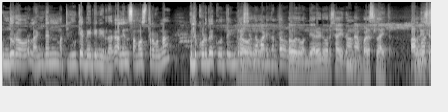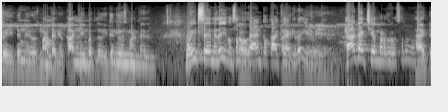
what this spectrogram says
ಗುಂದೂರು ಅವರು ಲಂಡನ್ ಮತ್ತು ಯು ಕೆ ಭೇಟಿ ನೀಡಿದಾಗ ಅಲ್ಲಿನ ಸಮವಸ್ತ್ರವನ್ನ ಇಲ್ಲಿ ಕೊಡಬೇಕು ಅಂತ ಇಂಟ್ರೆಸ್ಟ್ ಇಂದ ಮಾಡಿದಂತ ಹೌದು ಒಂದ್ ಎರಡು ವರ್ಷ ಇದನ್ನ ಬಳಸಲಾಯ್ತು. ಪೊಲೀಸರು ಇದನ್ನ ಯೂಸ್ ಮಾಡ್ತಾ ನೀವು ಕಾಕಿ ಬದಲು ಇದನ್ನ ಯೂಸ್ ಮಾಡ್ತಾ ಇದ್ರು. ವೈಟ್ ಸೇಮ್ ಇದೆ ಈಗ ಒಂದ್ ಸ್ವಲ್ಪ ಪ್ಯಾಂಟ್ ಕಾಕಿ ಆಗಿದೆ ಇದು ಹ್ಯಾಟ್ ಆಗಿ ಚೇಂಜ್ ಮಾಡಿದ್ರು ಸರ್? ಹ್ಯಾಟ್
